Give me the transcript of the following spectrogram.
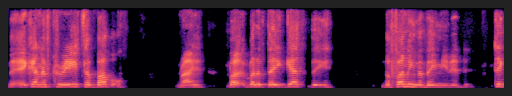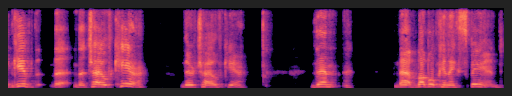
It kind of creates a bubble, right? But but if they get the the funding that they needed to give the the child care, their child care, then that bubble can expand,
